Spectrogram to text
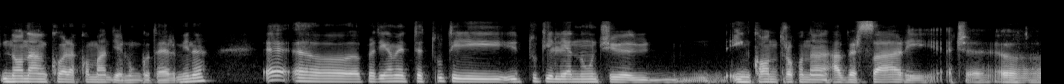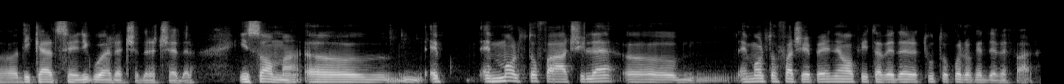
non ha ancora comandi a lungo termine e eh, praticamente tutti, tutti gli annunci eh, incontro con avversari ecce- eh, dichiarazioni di guerra eccetera eccetera. Insomma eh, è, è molto facile è molto facile per il neofita vedere tutto quello che deve fare.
